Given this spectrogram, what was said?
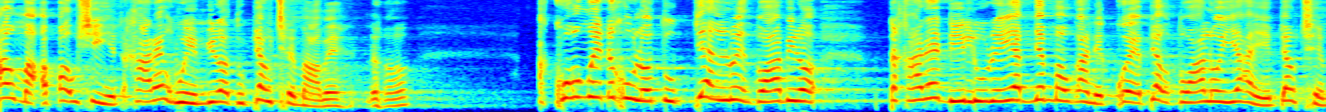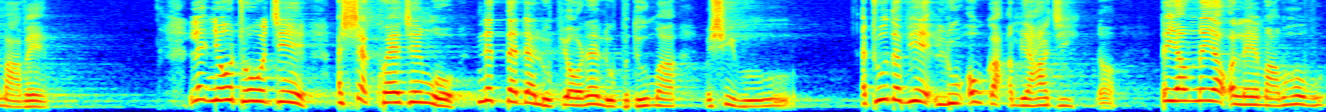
အောက်မှာအပေါက်ရှိရင်တခါတည်းဝင်ပြီးတော့ तू ပျောက်ချင်မှာပဲနော်အခိုးငွေတစ်ခုလို့ तू ပြက်လွင့်သွားပြီးတော့တခါတည်းဒီလူတွေရဲ့မျက်မှောက်ကနေကွယ်ပျောက်သွားလို့ရရင်ပျောက်ချင်မှာပဲ လက်ညှိုးထိုးခြင်းအဆက်ခွဲခြင်းကိုနှစ်သက်တဲ့လူပျော်တဲ့လူဘယ်သူမှမရှိဘူးအထူးသဖြင့်လူအုပ်ကအများကြီးနော်တယောက်နှစ်ယောက်အလဲမှာမဟုတ်ဘူး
